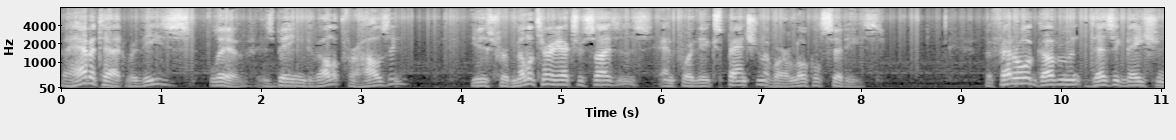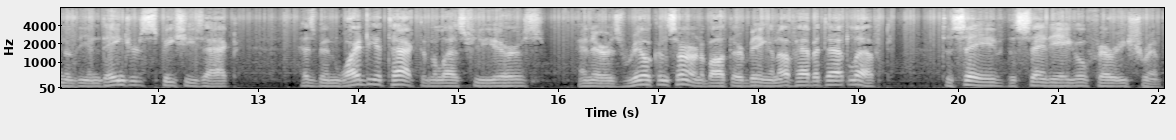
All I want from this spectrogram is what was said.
The habitat where these live is being developed for housing, used for military exercises, and for the expansion of our local cities. The federal government designation of the Endangered Species Act has been widely attacked in the last few years, and there is real concern about there being enough habitat left to save the San Diego fairy shrimp.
